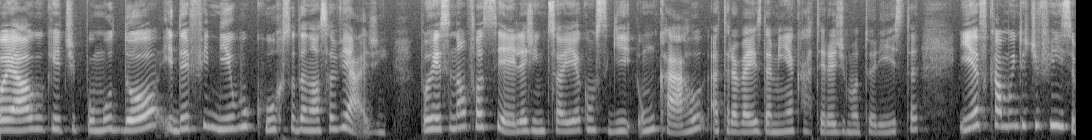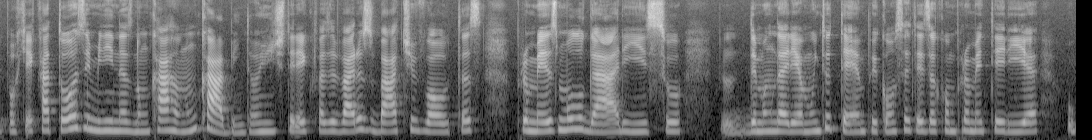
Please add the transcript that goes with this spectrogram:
foi algo que, tipo, mudou e definiu o curso da nossa viagem. Porque se não fosse ele, a gente só ia conseguir um carro através da minha carteira de motorista. E ia ficar muito difícil, porque 14 meninas num carro não cabe. Então a gente teria que fazer vários bate-voltas pro mesmo lugar e isso demandaria muito tempo e com certeza comprometeria o,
